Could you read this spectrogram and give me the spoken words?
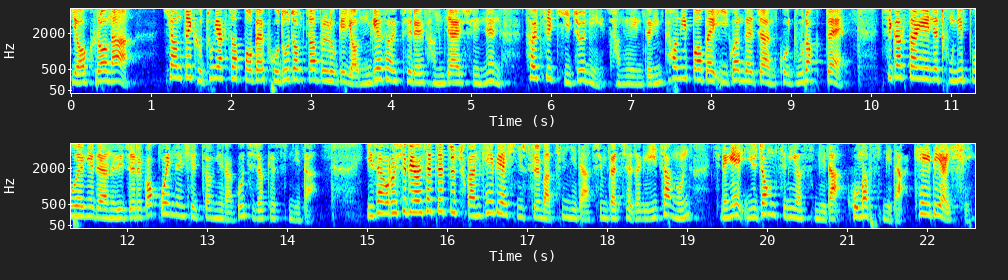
이어 그러나 현재 교통약자법의 보도점자 블록의 연계 설치를 강제할 수 있는 설치 기준이 장애인 등 편의법에 이관되지 않고 누락돼 시각장애인의 독립보행에 대한 의지를 꺾고 있는 실정이라고 지적했습니다. 이상으로 12월 셋째 주 주간 KBS 뉴스를 마칩니다. 지금까지 제작의 이창훈, 진행의 유정진이었습니다. 고맙습니다. KBIC.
